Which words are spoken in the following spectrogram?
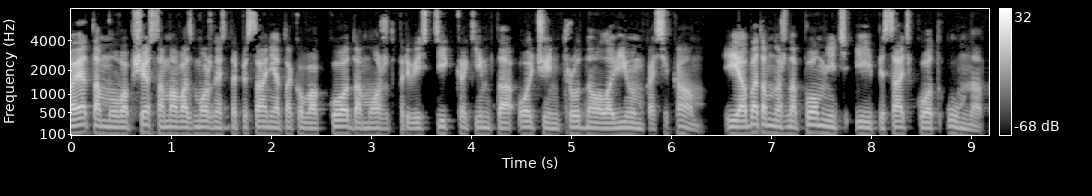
Поэтому вообще сама возможность написания такого кода может привести к каким-то очень трудноуловимым косякам. И об этом нужно помнить и писать код умно.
